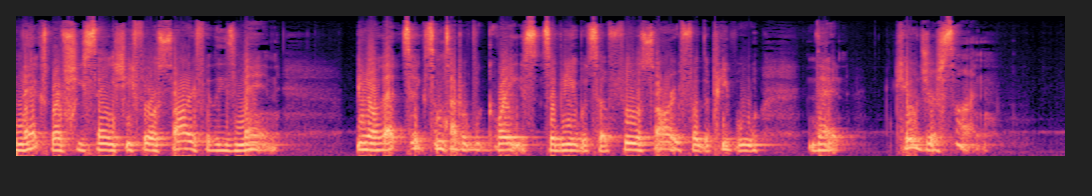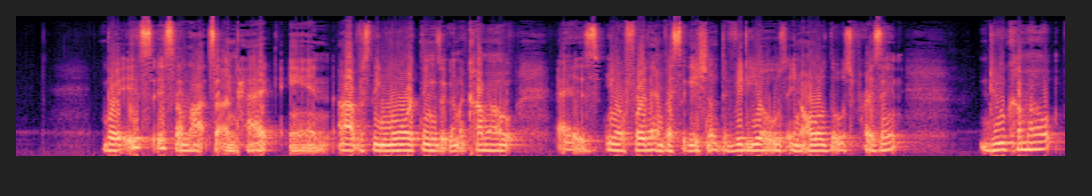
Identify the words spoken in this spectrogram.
the next breath she's saying she feels sorry for these men. You know that takes some type of grace to be able to feel sorry for the people that killed your son but it's it's a lot to unpack and obviously more things are going to come out as you know further investigation of the videos and all of those present do come out.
